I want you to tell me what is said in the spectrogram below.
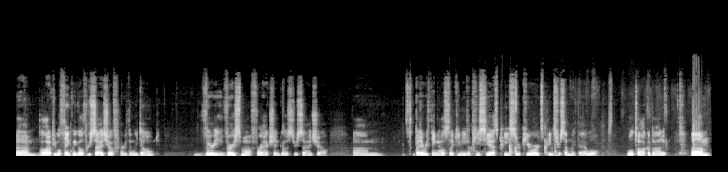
Um, a lot of people think we go through Sideshow for everything. We don't. Very, very small fraction goes through Sideshow. Um, but everything else, like you need a PCS piece or a Pure Arts piece or something like that, we'll we'll talk about it. Um,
